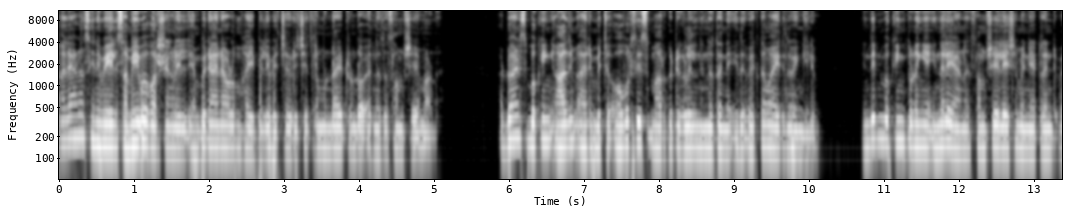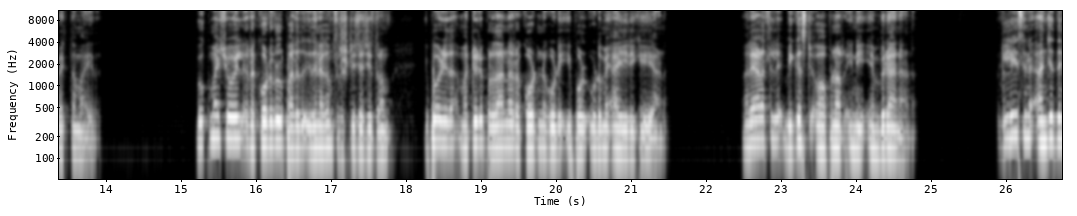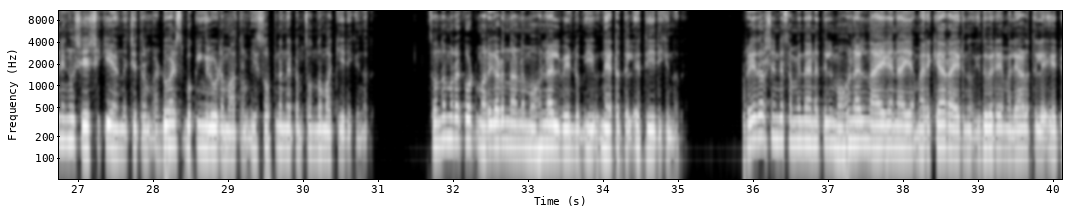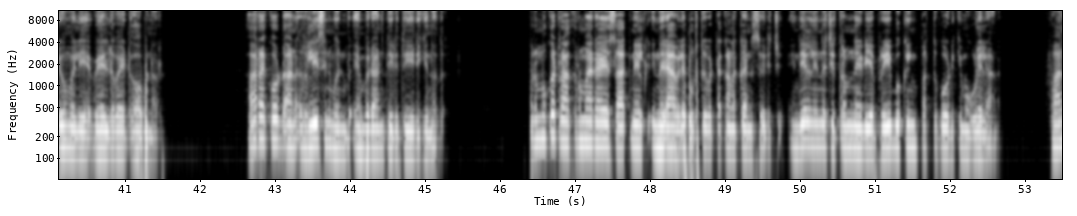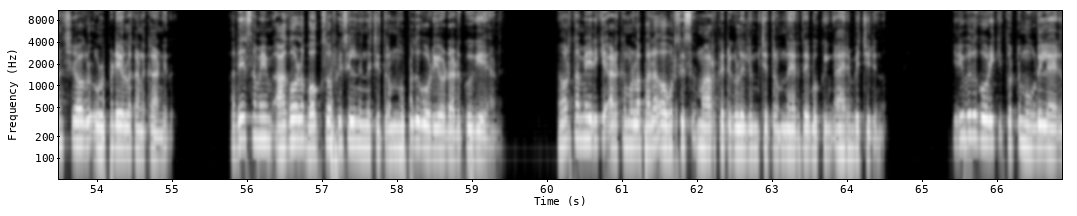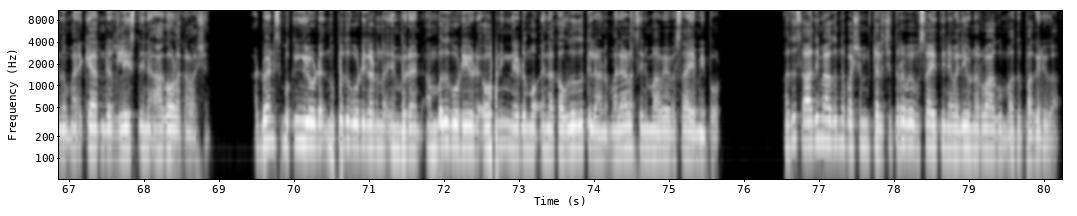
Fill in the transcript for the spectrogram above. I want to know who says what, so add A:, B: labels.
A: മലയാള സിനിമയിൽ സമീപ വർഷങ്ങളിൽ എമ്പുരാനോളം ഹൈപ്പ് ലഭിച്ച ഒരു ചിത്രമുണ്ടായിട്ടുണ്ടോ എന്നത് സംശയമാണ്. അഡ്വാൻസ് ബുക്കിംഗ് ആദ്യം ആരംഭിച്ച ഓവർസീസ് മാർക്കറ്റുകളിൽ നിന്ന് തന്നെ ഇത് വ്യക്തമായിരുന്നുവെങ്കിലും ഇന്ത്യൻ ബുക്കിംഗ് തുടങ്ങിയ ഇന്നലെയാണ് സംശയലേശം സംശയലേശമെന്ന ട്രെൻഡ് വ്യക്തമായത്. ബുക്ക് മൈ ഷോയിൽ റെക്കോർഡുകൾ പലത് ഇതിനകം സൃഷ്ടിച്ച ചിത്രം ഇപ്പോഴിത മറ്റൊരു പ്രധാന റെക്കോർഡിന് കൂടി ഇപ്പോൾ ഉടമയായിരിക്കുകയാണ്. മലയാളത്തിലെ ബിഗസ്റ്റ് ഓപ്പണർ ഇനി എമ്പുരാനാണ്. റിലീസിന് അഞ്ച് ദിനങ്ങൾ ശേഷിക്കെയാണ് ചിത്രം അഡ്വാൻസ് ബുക്കിങ്ങിലൂടെ മാത്രം ഈ സ്വപ്ന നേട്ടം സ്വന്തമാക്കിയിരിക്കുന്നത്. സ്വന്തം റെക്കോർഡ് മറികടന്നാണ് മോഹൻലാൽ വീണ്ടും ഈ നേട്ടത്തിൽ എത്തിയിരിക്കുന്നത്. പ്രിയദർശന്റെ സംവിധാനത്തിൽ മോഹൻലാൽ നായകനായ മരക്കാറായിരുന്നു ഇതുവരെ മലയാളത്തിലെ ഏറ്റവും വലിയ വേൾഡ് വൈഡ് ഓപ്പണർ. ആ റെക്കോർഡ് ആണ് റിലീസിന് മുൻപ് എമ്പുരാൻ തിരുത്തിയിരിക്കുന്നത്. പ്രമുഖ ട്രാക്കർമാരായ സാക്നിൽ ഇന്ന് രാവിലെ പുറത്തുവിട്ട കണക്കനുസരിച്ച് ഇന്ത്യയിൽ നിന്ന് ചിത്രം നേടിയ പ്രീ ബുക്കിംഗ് പത്ത് കോടിക്ക് മുകളിലാണ്. ഫാൻസ് ഷോകൾ ഉൾപ്പെടെയുള്ള കണക്കാണിത്. അതേസമയം ആഗോള ബോക്സ് ഓഫീസിൽ നിന്ന് ചിത്രം മുപ്പത് കോടിയോട് അടുക്കുകയാണ്. നോർത്ത് അമേരിക്ക അടക്കമുള്ള പല ഓവർസീസ് മാർക്കറ്റുകളിലും ചിത്രം നേരത്തെ ബുക്കിംഗ് ആരംഭിച്ചിരുന്നു. ഇരുപത് കോടിക്ക് തൊട്ട് മുകളിലായിരുന്നു മരക്കാറിന്റെ റിലീസ് ദിന ആഗോള കളക്ഷൻ. അഡ്വാൻസ് ബുക്കിങ്ങിലൂടെ മുപ്പത് കോടി കടന്ന എമ്പുരാൻ അമ്പത് കോടിയുടെ ഓപ്പണിംഗ് നേടുമോ എന്ന കൗതുകത്തിലാണ് മലയാള സിനിമാ വ്യവസായം ഇപ്പോൾ. അത് സാധ്യമാകുന്ന പക്ഷം ചലച്ചിത്ര വ്യവസായത്തിന് വലിയ ഉണർവാകും അത് പകരുക.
